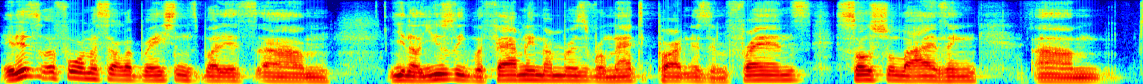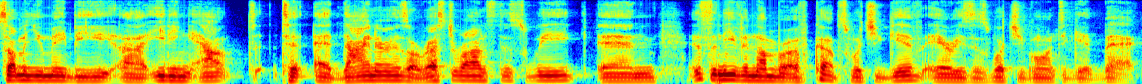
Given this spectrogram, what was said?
it is a form of celebrations, but it's, um, you know, usually with family members, romantic partners, and friends, socializing. Um, some of you may be uh, eating out to, at diners or restaurants this week, and it's an even number of cups. What you give Aries is what you're going to get back.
